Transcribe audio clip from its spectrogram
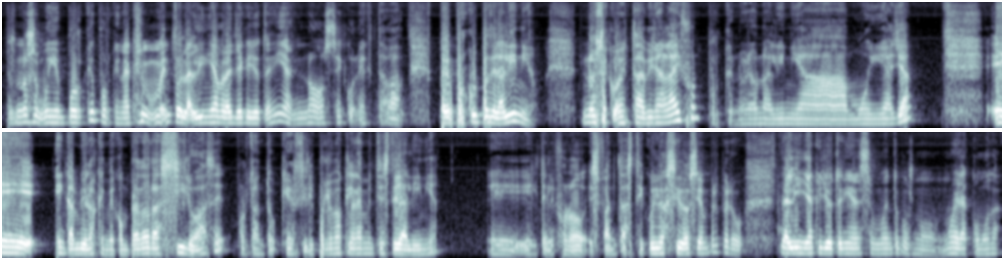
pues no sé muy bien por qué porque en aquel momento la línea Braille que yo tenía no se conectaba pero por culpa de la línea. No se conectaba bien al iPhone porque no era una línea muy allá. Eh, en cambio la que me he comprado ahora sí lo hace por tanto quiero decir el problema claramente es de la línea eh, el teléfono es fantástico y lo ha sido siempre, pero la línea que yo tenía en ese momento pues no, no era cómoda.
